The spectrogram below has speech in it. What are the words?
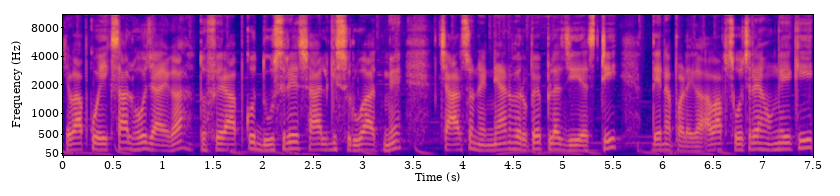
जब आपको एक साल हो जाएगा तो फिर आपको दूसरे साल की शुरुआत में चार सौ निन्यानवे रुपये प्लस जीएसटी देना पड़ेगा। अब आप सोच रहे होंगे कि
